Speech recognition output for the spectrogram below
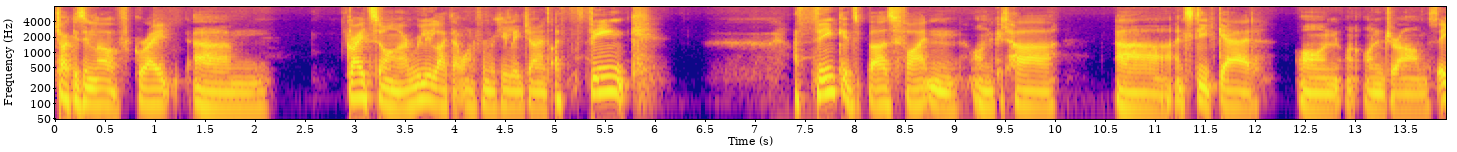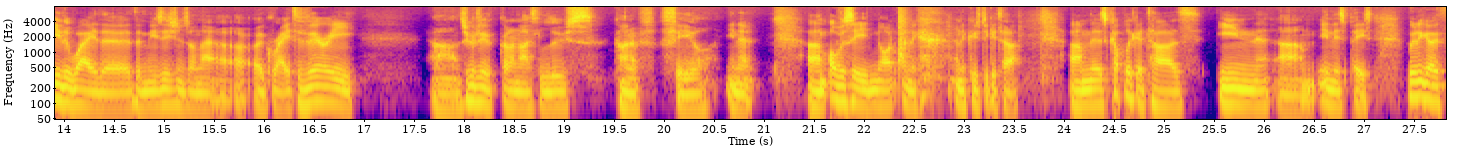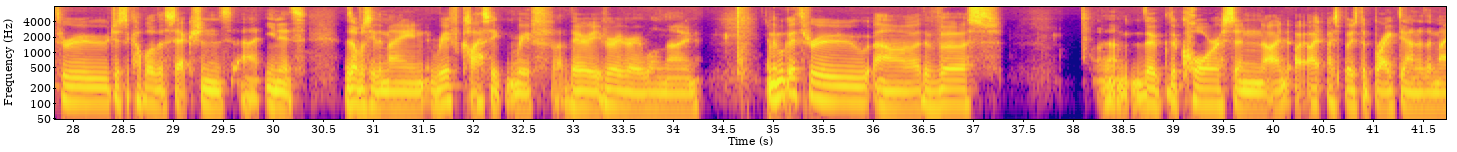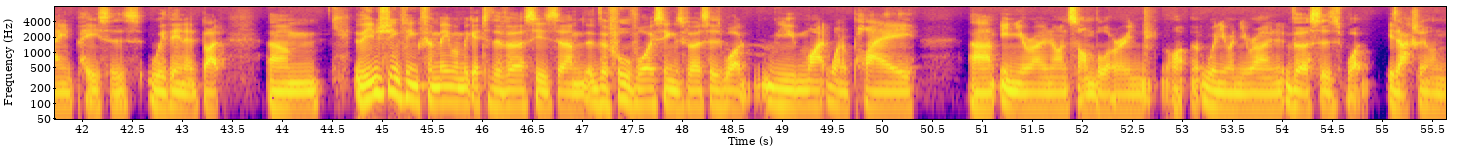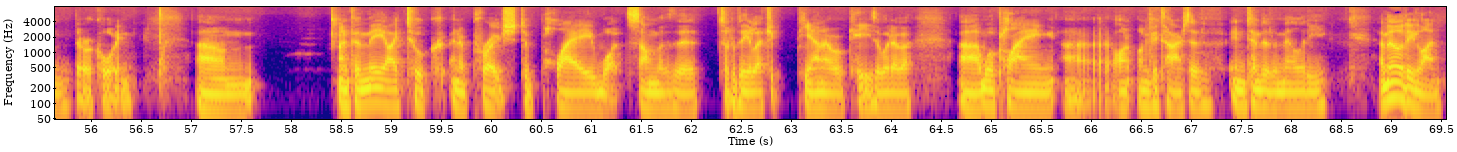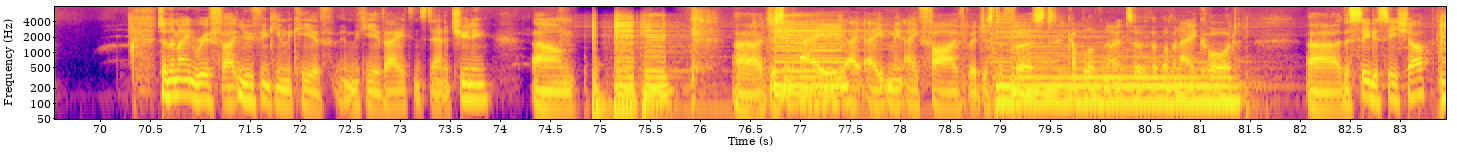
Chuck E's in Love, great, um, great song. I really like that one from Rickie Lee Jones. I think, I think it's Buzz Feiten on guitar uh, and Steve Gadd on, on, on drums. Either way, the the musicians on that are, are great. It's very, uh, it's really got a nice loose kind of feel in it. Um, obviously, not an, an acoustic guitar. Um, there's a couple of guitars in um, in this piece. We're going to go through just a couple of the sections uh, in it. There's obviously the main riff, classic riff, uh, very very very well known, and then we'll go through uh, the verse. Um, the the chorus and I, I, I, suppose the breakdown of the main pieces within it, but um, the interesting thing for me when we get to the verse is um, the full voicings versus what you might want to play um, in your own ensemble or in uh, when you're on your own versus what is actually on the recording. Um, and for me, I took an approach to play what some of the sort of the electric piano or keys or whatever uh, were playing uh, on, on guitar instead of in terms of a melody, a melody line. So the main riff, uh, you think in the key of in the key of A in standard tuning. Um, uh, just an A, A, A, I mean A5, but just the first couple of notes of, of an A chord. Uh, the C to C sharp. So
